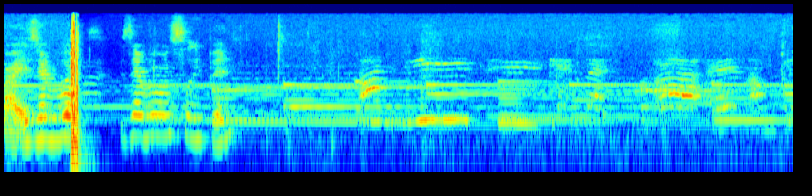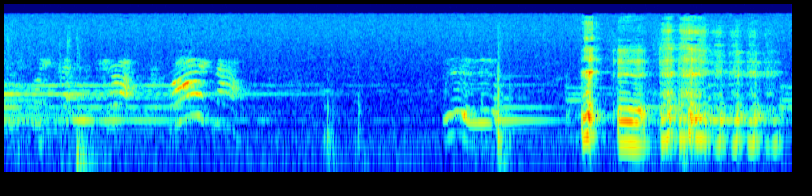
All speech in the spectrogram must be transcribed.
Right, is everyone is everyone sleeping? I need to get in bed. Uh,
